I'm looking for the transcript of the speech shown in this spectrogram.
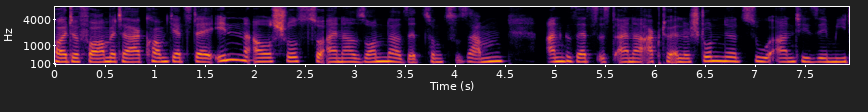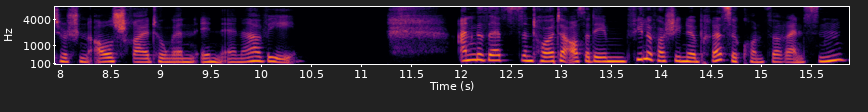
Heute Vormittag kommt jetzt der Innenausschuss zu einer Sondersitzung zusammen. Angesetzt ist eine aktuelle Stunde zu antisemitischen Ausschreitungen in NRW. Angesetzt sind heute außerdem viele verschiedene Pressekonferenzen.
